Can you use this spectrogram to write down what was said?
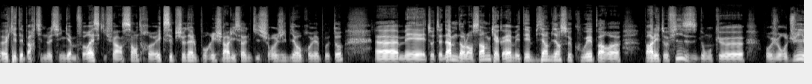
euh, qui était parti de Nottingham Forest, qui fait un centre exceptionnel pour Richard Lisson qui surgit bien au premier poteau. Euh, mais Tottenham, dans l'ensemble, qui a quand même été bien bien secoué par, par les Toffees. Donc aujourd'hui,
